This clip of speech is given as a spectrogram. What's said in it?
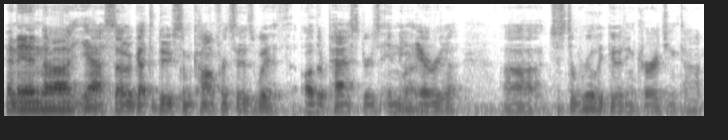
And then, uh, yeah, so got to do some conferences with other pastors in the Right. area. Uh, just a really good, encouraging time.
